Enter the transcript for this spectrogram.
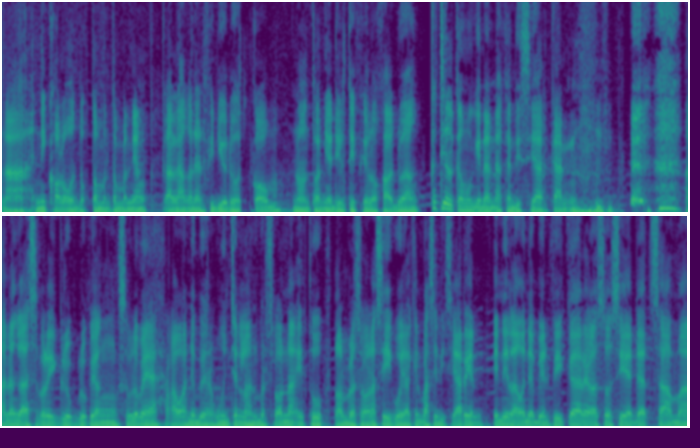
Nah ini kalau untuk teman-teman yang gak langganan video.com nontonnya di TV lokal doang kecil kemungkinan akan disiarkan. Karena nggak seperti grup-grup yang sebelumnya ya lawannya Bayern Munchen lawan Barcelona itu lawan Barcelona sih gue yakin pasti disiarin ini lawannya Benfica Real Sociedad sama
